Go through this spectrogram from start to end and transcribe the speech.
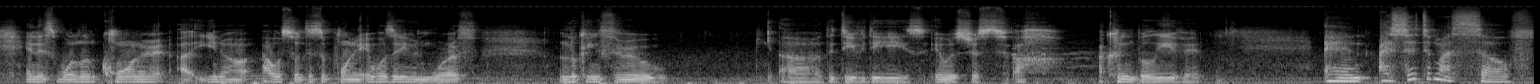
in this one little corner. Uh, you know, I was so disappointed. It wasn't even worth looking through uh, the DVDs. It was just, uh, I couldn't believe it. And I said to myself,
